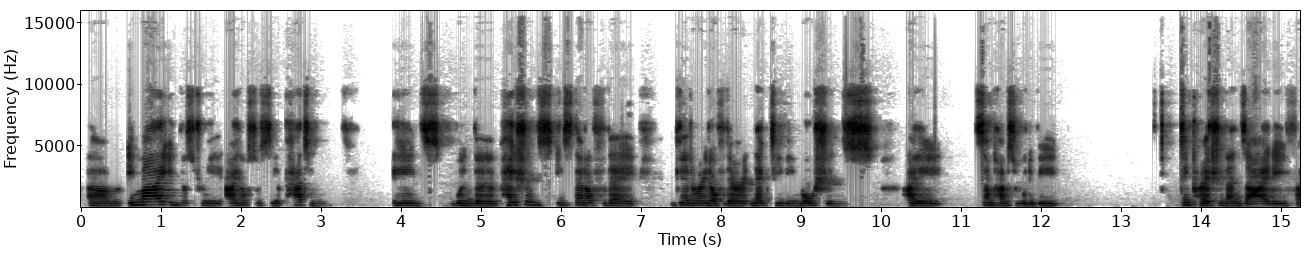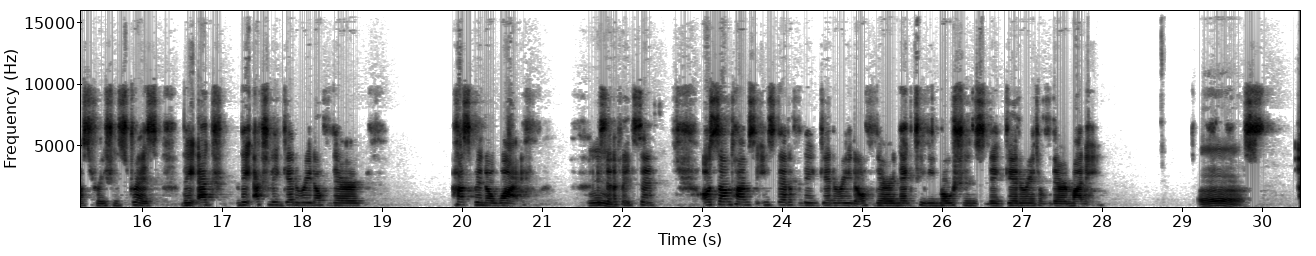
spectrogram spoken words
Um, in my industry i also see a pattern. It's when the patients instead of they get rid of their negative emotions. I sometimes would be depression, anxiety, frustration, stress. They act they actually get rid of their husband or wife. Mm. Does that make sense? Or sometimes instead of they get rid of their negative emotions, they get rid of their money. Ah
